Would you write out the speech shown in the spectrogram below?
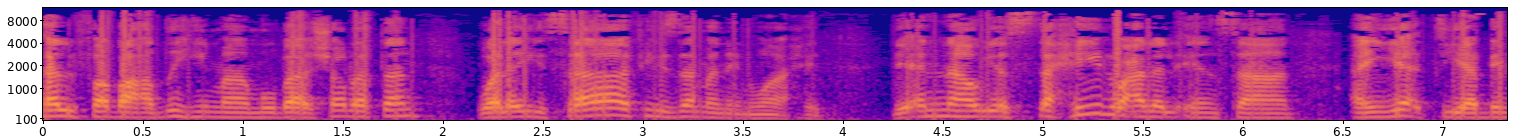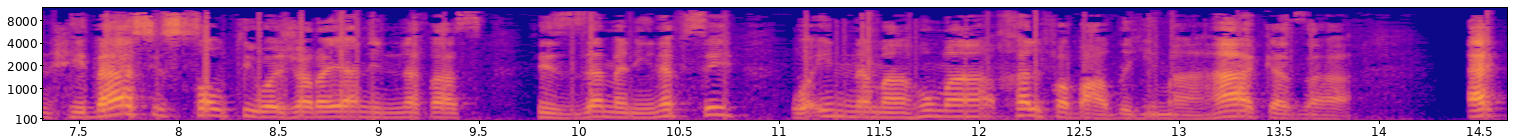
خلف بعضهما مباشرة وليسا في زمن واحد. لأنه يستحيل على الإنسان أن يأتي بانحباس الصوت وجريان النفس في الزمن نفسه وإنما هما خلف بعضهما. هكذا. أك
